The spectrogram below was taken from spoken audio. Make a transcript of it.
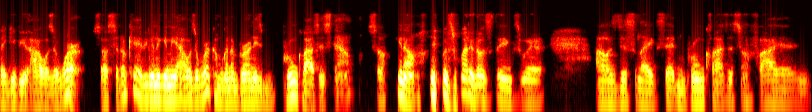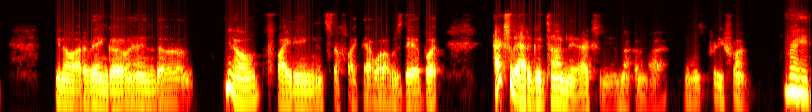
they give you hours of work. So I said, okay, if you're going to give me hours of work, I'm going to burn these broom closets down. So, you know, it was one of those things where I was just like setting broom closets on fire and, you know, out of anger and, uh, you know, fighting and stuff like that while I was there. But actually, I had a good time there, actually. I'm not going to lie. It was pretty fun. Right.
